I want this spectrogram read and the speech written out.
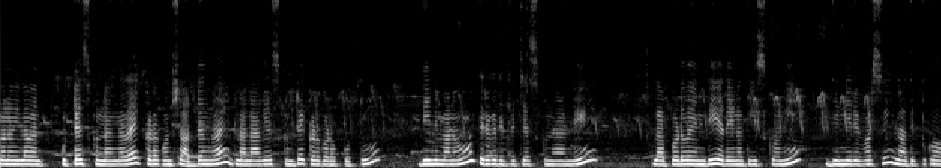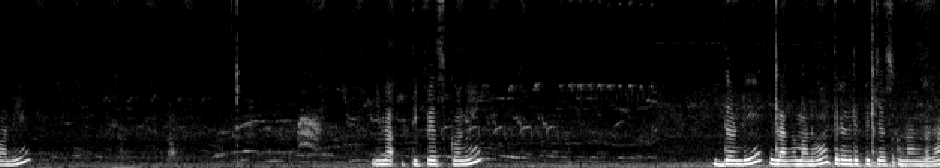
మనం ఇలా కుట్టేసుకున్నాం కదా ఇక్కడ కొంచెం అడ్డంగా ఇట్లా లాగేసుకుంటే ఇక్కడ కూడా కుట్టు. దీన్ని మనం తిరగదిప్పించేసుకుందాం అండి ఇట్లా పొడవైంది ఏదైనా తీసుకొని దీన్ని రివర్స్ ఇలా తిప్పుకోవాలి. ఇలా తిప్పేసుకొని ఇద్దండి ఇలాగ మనం తిరగ తిప్పించేసుకున్నాం కదా.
